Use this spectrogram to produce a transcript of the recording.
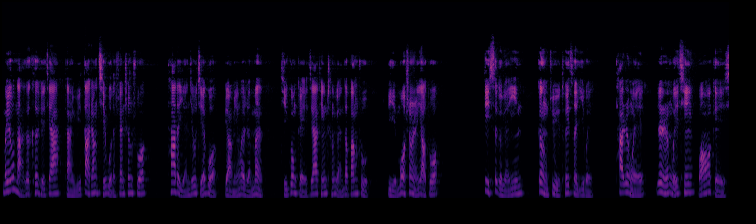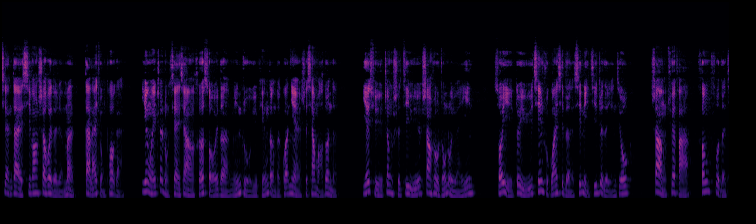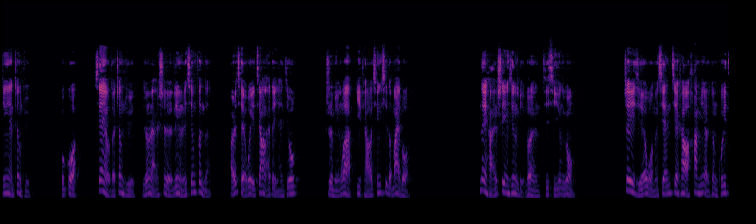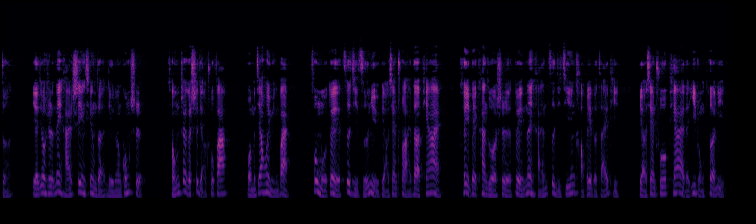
没有哪个科学家敢于大张旗鼓地宣称说，他的研究结果表明了人们提供给家庭成员的帮助比陌生人要多。第四个原因更具推测意味，他认为。任人唯亲往往给现代西方社会的人们带来窘迫感，因为这种现象和所谓的民主与平等的观念是相矛盾的。也许正是基于上述种种原因，所以对于亲属关系的心理机制的研究尚缺乏丰富的经验证据。不过，现有的证据仍然是令人兴奋的，而且为将来的研究指明了一条清晰的脉络。内涵适应性理论及其应用。这一节我们先介绍汉密尔顿规则，也就是内涵适应性的理论公式。从这个视角出发，我们将会明白，父母对自己子女表现出来的偏爱，可以被看作是对内涵自己基因拷贝的载体表现出偏爱的一种特例。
